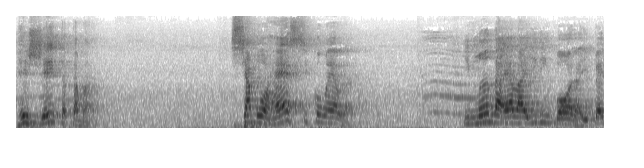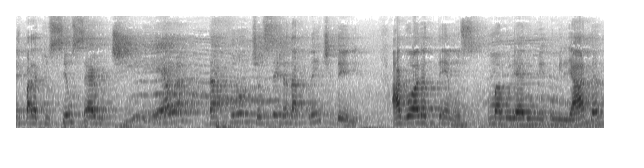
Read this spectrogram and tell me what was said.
rejeita Tamar, se aborrece com ela, e manda ela ir embora e pede para que o seu servo tire ela da fronte, ou seja, da frente dele. Agora temos uma mulher humilhada,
